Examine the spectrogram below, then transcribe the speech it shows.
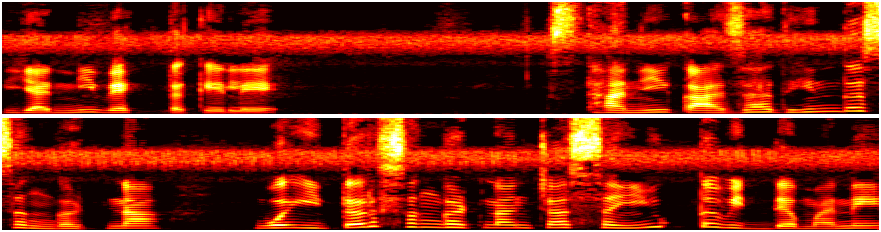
यांनी व्यक्त केले. स्थानिक आझाद हिंद संघटना व इतर संघटनांच्या संयुक्त विद्यमाने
